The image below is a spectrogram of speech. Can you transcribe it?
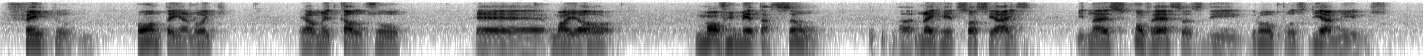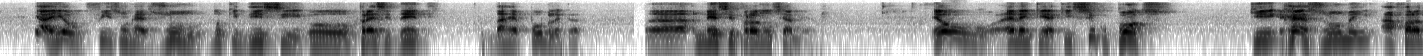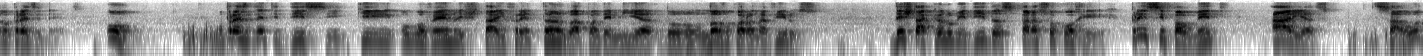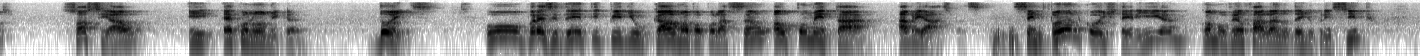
feito ontem à noite, realmente causou eh, maior movimentação ah, nas redes sociais e nas conversas de grupos de amigos. E aí eu fiz um resumo do que disse o presidente da República uh, nesse pronunciamento. Eu elenquei aqui cinco pontos que resumem a fala do presidente. Um, o presidente disse que o governo está enfrentando a pandemia do novo coronavírus, destacando medidas para socorrer, principalmente áreas de saúde, social e econômica. Dois, o presidente pediu calma à população ao comentar, abre aspas, sem pânico ou histeria, como venho falando desde o princípio,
